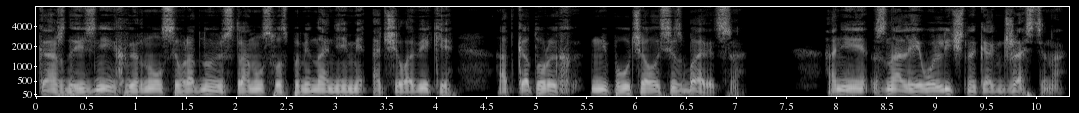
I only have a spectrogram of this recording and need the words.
Каждый из них вернулся в родную страну с воспоминаниями о человеке, от которых не получалось избавиться. Они знали его лично как Джастина.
